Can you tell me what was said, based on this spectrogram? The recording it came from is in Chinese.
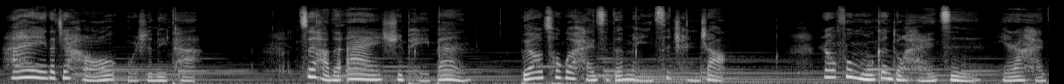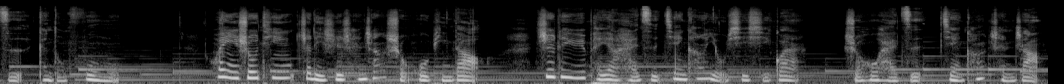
嗨，大家好，我是丽塔。最好的爱是陪伴，不要错过孩子的每一次成长，让父母更懂孩子，也让孩子更懂父母。欢迎收听，这里是成长守护频道，致力于培养孩子健康游戏习惯，守护孩子健康成长。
